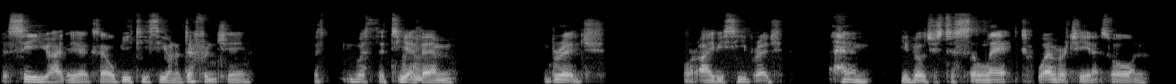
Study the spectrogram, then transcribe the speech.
But say you had AXL BTC on a different chain with with the TFM mm-hmm. bridge or IBC bridge, um, you'd be able just to select whatever chain it's on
